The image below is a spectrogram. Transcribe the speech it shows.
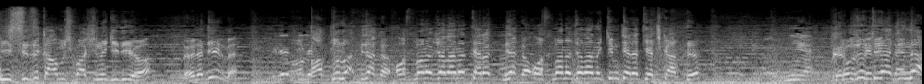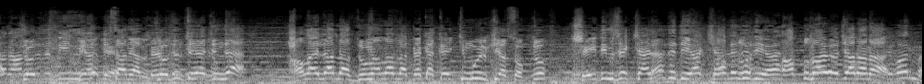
İşsizlik almış başını gidiyor. Öyle değil mi? Abdullah bir dakika Osman Hocalar'ın tera- bir dakika Osman Hocalar'ın kim TRT'ye çıkarttı? Niye? Çözüm sürecinde çöz, bir, bir saniye abi. Çözüm sürecinde halaylarla, zurnalarla PKK'yı kim bu ülkeye soktu? Şehidimize kelle dedi ya, kelle dedi ya. Abdullah Öcalan'a var mı?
